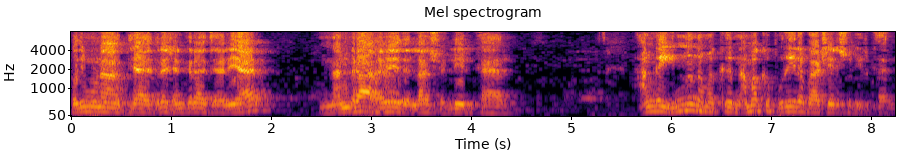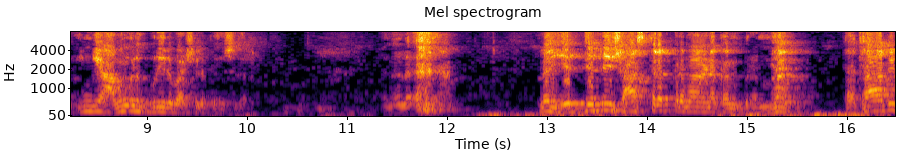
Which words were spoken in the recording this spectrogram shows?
பதிமூணாம் அத்தியாயத்துல சங்கராச்சாரியார் நன்றாகவே இதெல்லாம் சொல்லியிருக்கார். அங்க இன்னும் நமக்கு நமக்கு புரிகிற பாஷையில சொல்லியிருக்கார். இங்க அவங்களுக்கு புரியுற பாஷையில பேசுகிறார். அதனால. எத்யபி சாஸ்திர பிரமாணகம் பிரம்ம ததாபி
